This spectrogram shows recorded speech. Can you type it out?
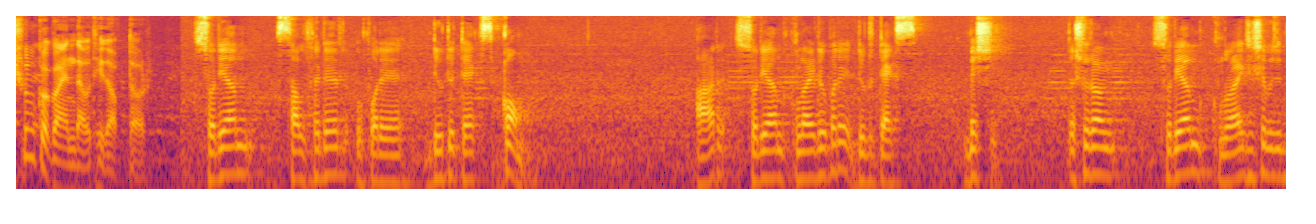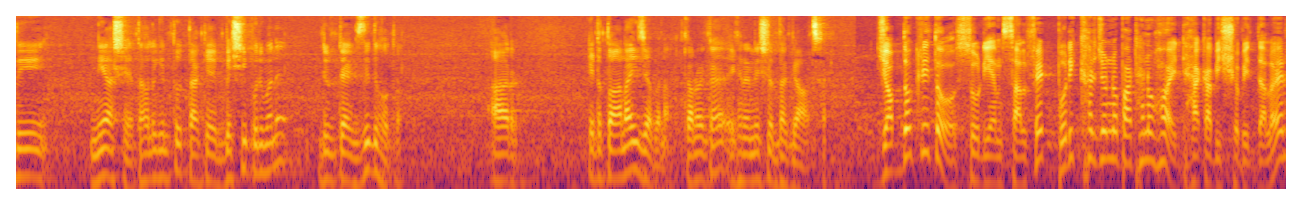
শুল্ক গোয়েন্দা অধিদপ্তর। সোডিয়াম সালফেটের উপরে ডিউটি ট্যাক্স কম, আর সোডিয়াম ক্লোরাইডের উপরে ডিউটি ট্যাক্স বেশি। তো সুতরাং সোডিয়াম ক্লোরাইড হিসেবে যদি নিয়ে আসে, তাহলে কিন্তু তাকে বেশি পরিমাণে ডিউটি ট্যাক্স দিতে হতো। আর এটা তো আনাই যাবে না, কারণ এটা এখানে নিষেধাজ্ঞা আছে। জব্দকৃত সোডিয়াম সালফেট পরীক্ষার জন্য পাঠানো হয় ঢাকা বিশ্ববিদ্যালয়ের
